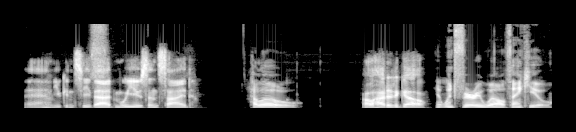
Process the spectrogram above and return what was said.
and Mhm. you can see that Muyu's inside. Hello. Oh, how did it go? It went very well, thank you.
